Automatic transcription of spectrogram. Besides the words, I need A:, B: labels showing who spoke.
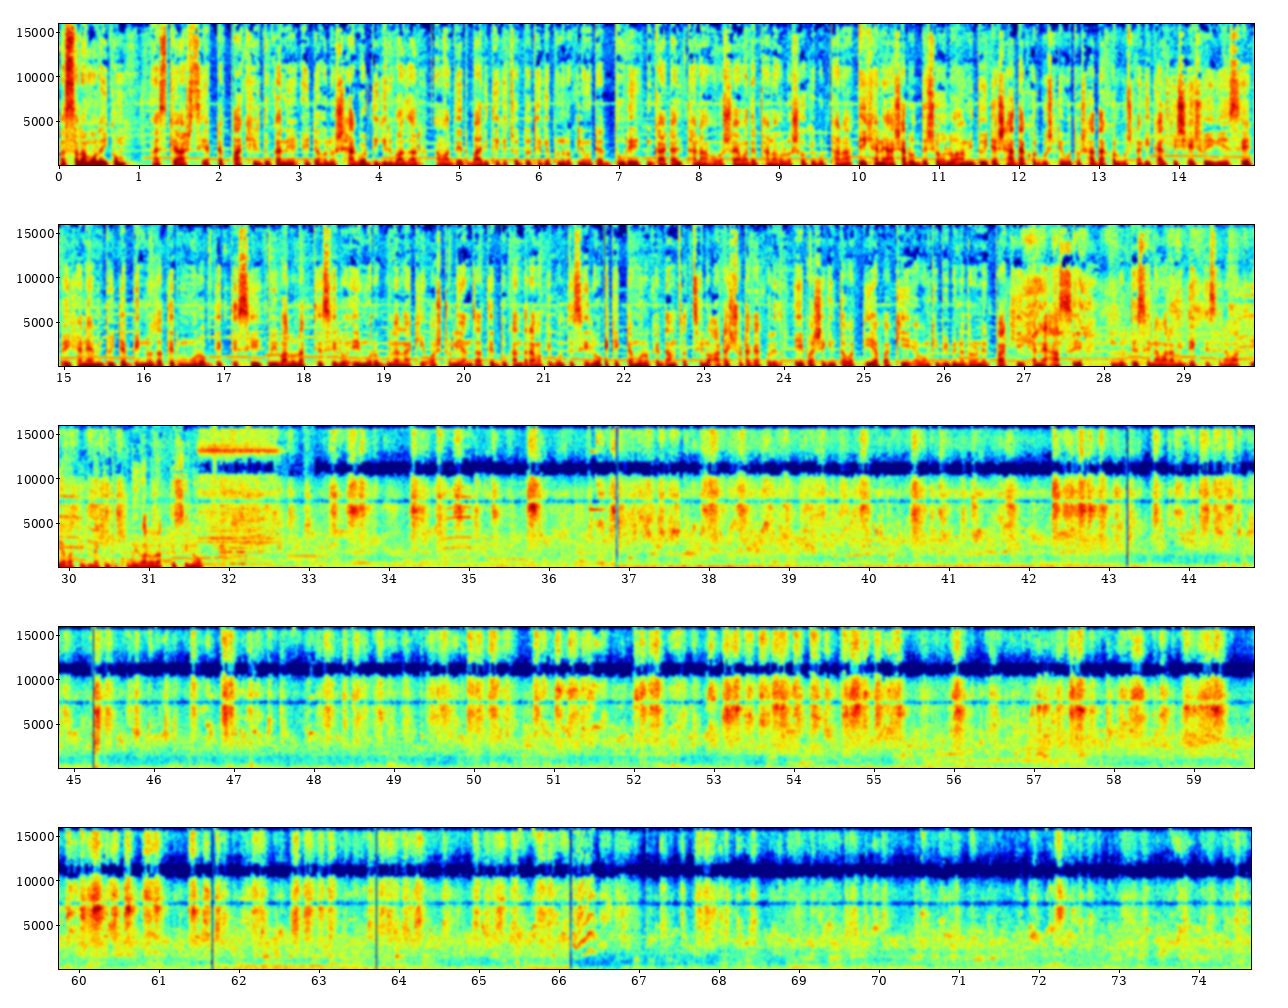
A: আসসালামু আলাইকুম। আজকে আসছি একটা পাখির দোকানে। এটা হলো সাগর দিঘির বাজার। আমাদের বাড়ি থেকে চোদ্দ থেকে পনেরো কিলোমিটার দূরে গাটাইল থানা। অবশ্যই আমাদের থানা হলো সখীপুর থানা। এইখানে আসার উদ্দেশ্য হলো, আমি দুইটা সাদা খরগোশ নেব। তো সাদা খরগোশ নাকি কালকে শেষ হয়ে গিয়েছে। এইখানে আমি দুইটা ভিন্ন জাতের মোরগ দেখতেছি। খুবই ভালো লাগতেছিল। এই মোরগগুলা নাকি অস্ট্রেলিয়ান জাতের দোকানদার আমাকে বলতেছিল এক একটা মোরগের দাম চাচ্ছিল আঠাশশো টাকা করে। এই পাশে কিন্তু আবার টিয়া পাখি এবং কি বিভিন্ন ধরনের পাখি এখানে আছে। ঘুরতেছিলাম আর আমি দেখতেছিলাম আর টিয়া পাখিগুলো কিন্তু খুবই ভালো লাগতেছিল।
